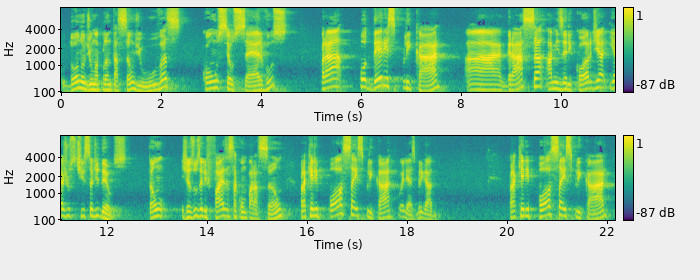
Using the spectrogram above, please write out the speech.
o dono de uma plantação de uvas, com os seus servos, para poder explicar a graça, a misericórdia e a justiça de Deus. Então, Jesus ele faz essa comparação para que ele possa explicar, o Elias, obrigado. Para que ele possa explicar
